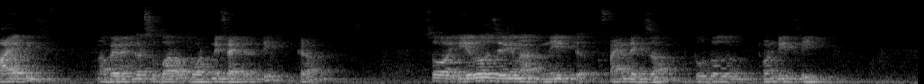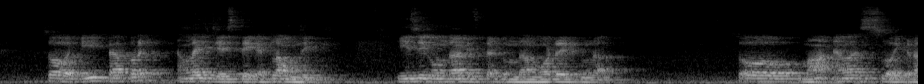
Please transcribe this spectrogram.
హాయ్ అండి నా పేరు వెంకట సుబ్బారావు బోటనీ ఫ్యాకల్టీ ఇక్కడ. సో ఈరోజు జరిగిన NEET final exam two thousand twenty three so ఈ పేపర్ అనలైజ్ చేస్తే ఎట్లా ఉంది? ఈజీగా ఉందా డిఫికల్ట్ ఉందా మోడరేట్ ఉందా? సో మా అనాలిసిస్లో ఇక్కడ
